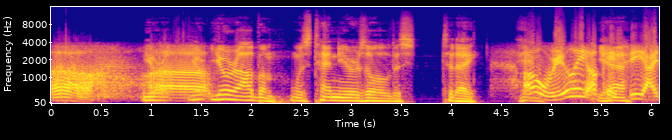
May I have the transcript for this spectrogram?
Oh. Your Uh, your, your album was ten years old today. Oh, really? Okay. Yeah. See, I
